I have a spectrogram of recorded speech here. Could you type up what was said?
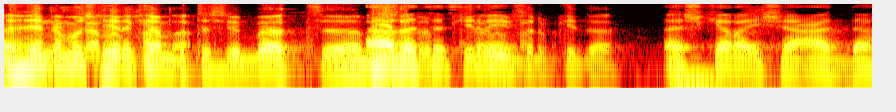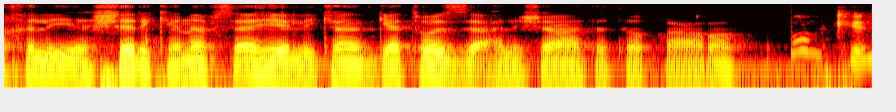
هنا مش تسرب هنا كان. بالتسريبات آه، هذا تسريب. كذا أشك إنه إشاعات داخلية الشركة نفسها هي اللي كانت قاعد توزع هالإشاعات أتوقع عرفت؟ ممكن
